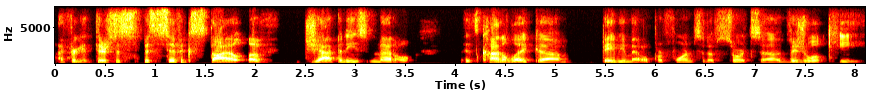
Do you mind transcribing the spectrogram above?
I forget there's a specific style of Japanese metal. It's kind of like um, Babymetal performs it of sorts, uh, visual kei.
